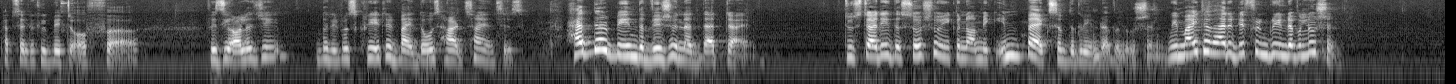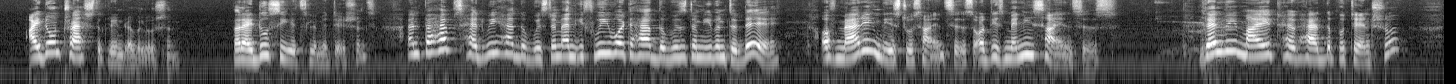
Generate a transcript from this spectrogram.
perhaps a little bit of uh, physiology, but it was created by those hard sciences. Had there been the vision at that time to study the socio-economic impacts of the Green Revolution, we might have had a different Green Revolution. I don't trash the Green Revolution, but I do see its limitations. And perhaps had we had the wisdom, and if we were to have the wisdom even today of marrying these two sciences or these many sciences, then we might have had the potential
